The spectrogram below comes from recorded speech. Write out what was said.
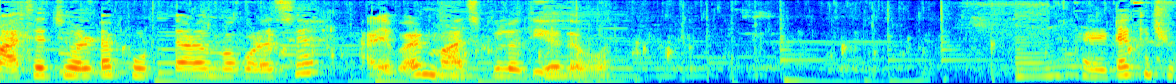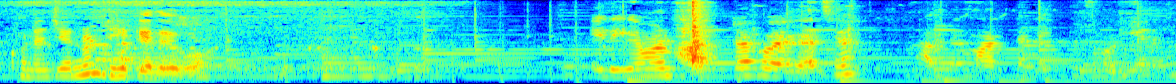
মাছের ঝোলটা ফুটতে আরম্ভ করেছে, আর এবার মাছগুলো দিয়ে দেব। আর এটা কিছুক্ষণের জন্য ঢেকে দেব। এদিকে আমার ভাতটা হয়ে গেছে, ভাতের মাঠটাকে একটু ঝরিয়ে নেব।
